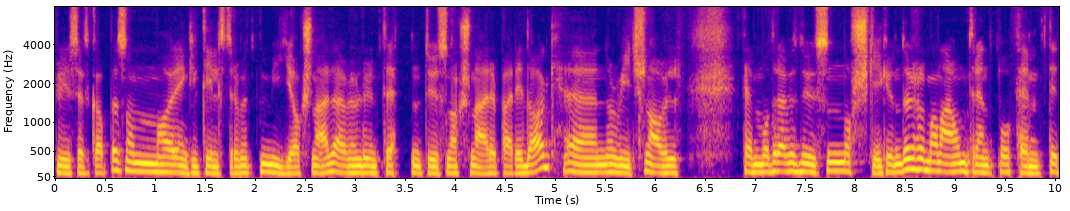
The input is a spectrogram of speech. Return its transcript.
flyselskapet, som har egentlig tilstrømmet mye aksjonærer. Det er vel rundt 13 000 aksjonærer per i dag. Norwegian har vel 35 000 norske kunder, så man er omtrent på 50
